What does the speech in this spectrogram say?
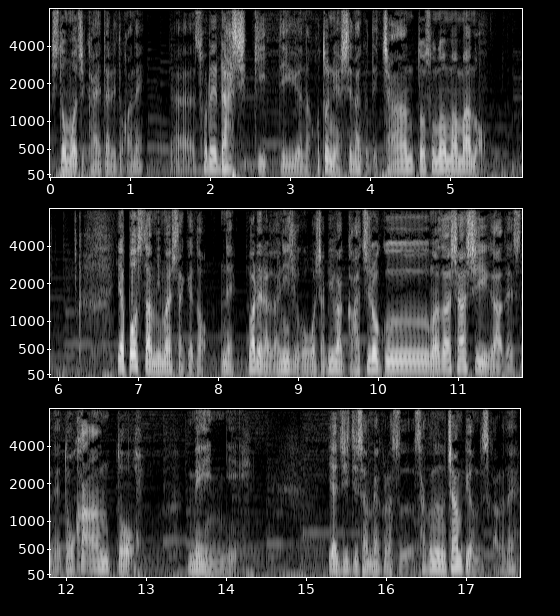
一文字変えたりとかね。それらしきっていうようなことにはしてなくてちゃんとそのままのいや、ポスター見ましたけど、ね、我らが25号車ビバック86マザーシャシーがですね、ドカーンとメインに、いや、GT300 クラス、昨年のチャンピオンですからね、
